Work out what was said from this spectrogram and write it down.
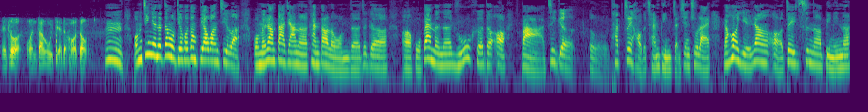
没错，我们端午节的活动。嗯，我们今年的端午节活动不要忘记了，我们让大家呢看到了我们的这个呃伙伴们呢如何的哦把这个。呃，他最好的产品展现出来，然后也让呃这一次呢，炳林呢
